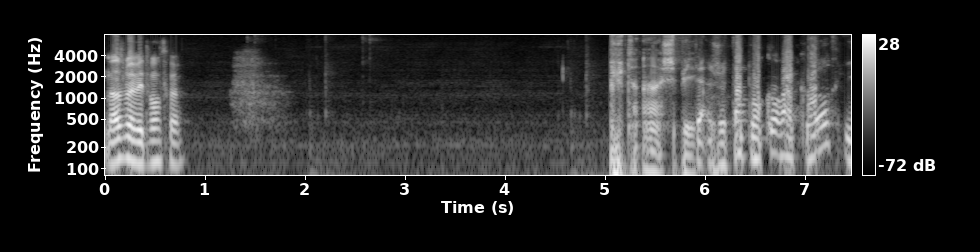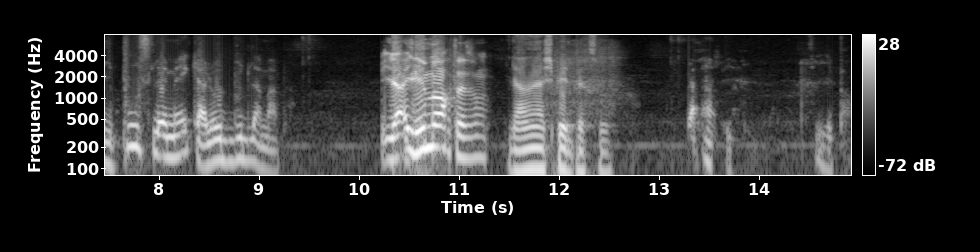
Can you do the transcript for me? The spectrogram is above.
Non, je m'avais devant toi. Putain, un HP. Putain, Je tape au corps à corps, il pousse les mecs à l'autre bout de la map. Il, a, il est mort, de toute façon. Il a un HP le perso. Il a un P. S'il est pas.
